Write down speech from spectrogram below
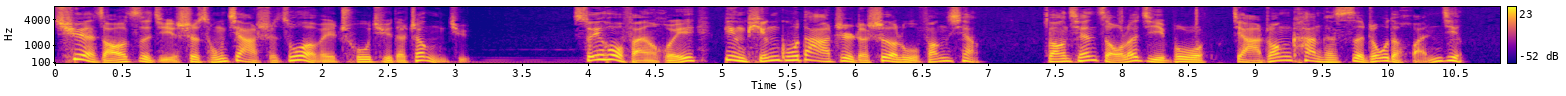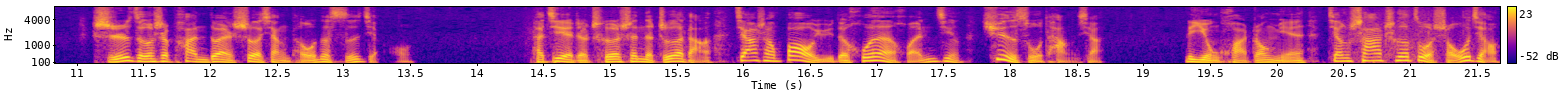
确凿自己是从驾驶座位出去的证据，随后返回并评估大致的摄录方向，往前走了几步，假装看看四周的环境，实则是判断摄像头的死角。他借着车身的遮挡，加上暴雨的昏暗环境，迅速躺下，利用化妆棉将刹车做手脚，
